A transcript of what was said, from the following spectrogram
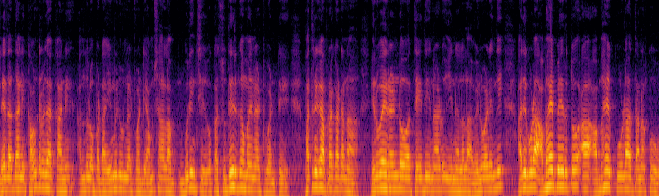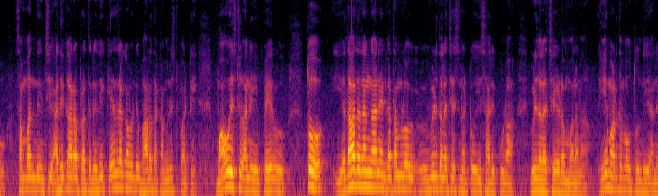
లేదా దాని కౌంటర్గా కానీ అందులో పట ఇమిడి ఉన్నటువంటి అంశాల గురించి ఒక సుదీర్ఘమైనటువంటి పత్రికా ప్రకటన ఇరవై రెండవ తేదీ నాడు ఈ నెలలో వెలువడింది. అది కూడా అభయ్ పేరుతో ఆ అభయ్ కూడా తనకు సంబంధించి అధికార ప్రతినిధి కేంద్ర కమిటీ భారత కమ్యూనిస్ట్ పార్టీ మావోయిస్టు అని పేరు తో యథాతథంగానే గతంలో విడుదల చేసినట్టు ఈసారి కూడా విడుదల చేయడం వలన ఏం అర్థమవుతుంది అనే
